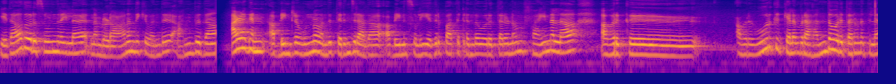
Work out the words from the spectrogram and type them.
ஏதாவது ஒரு சூழ்நிலையில் நம்மளோட ஆனந்திக்கு வந்து அன்பு தான் அழகன் அப்படின்ற உண்மை வந்து தெரிஞ்சிடாதா அப்படின்னு சொல்லி எதிர்பார்த்துட்டு இருந்த ஒரு தருணம் ஃபைனலாக அவருக்கு அவர் ஊருக்கு கிளம்புற அந்த ஒரு தருணத்தில்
